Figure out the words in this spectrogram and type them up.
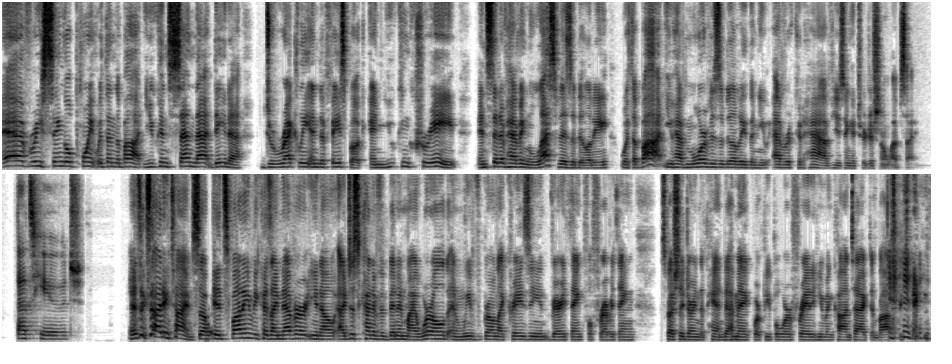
every single point within the bot, you can send that data directly into Facebook and you can create Instead of having less visibility with a bot, you have more visibility than you ever could have using a traditional website. That's huge. It's exciting times. So it's funny because I never, you know, I just kind of have been in my world and we've grown like crazy and very thankful for everything, especially during the pandemic where people were afraid of human contact and bots became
